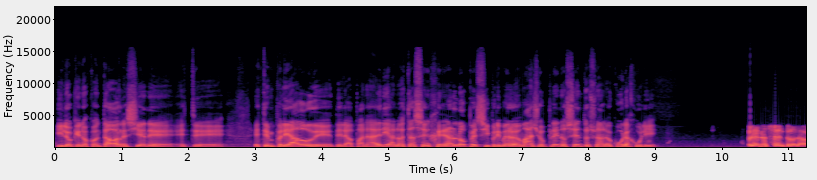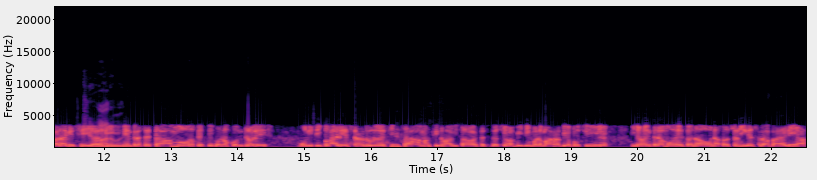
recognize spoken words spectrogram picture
y lo que nos contaba recién eh, este este empleado de, de, la panadería, ¿no? Estás en General López y Primero de Mayo, pleno centro, es una locura, Juli. Pleno centro, la verdad que sí, Adri. Mientras estábamos este, con los controles municipales en el rulo de Silsa, Maxi nos avisaba de esta situación, vinimos lo más rápido posible y nos enteramos de esto, ¿no? Una persona ingresa a la panadería,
